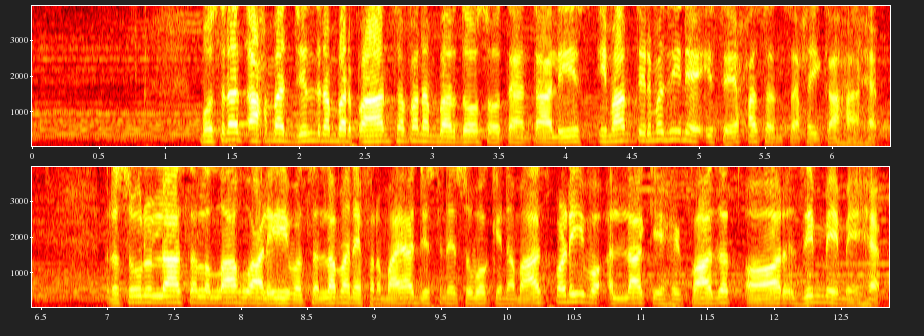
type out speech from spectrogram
مسرت احمد جلد نمبر پانچ، صفحہ نمبر دو سو تینتالیس، امام ترمزی نے اسے حسن صحیح کہا ہے۔ رسول اللہ صلی اللہ علیہ وسلم نے فرمایا، جس نے صبح کی نماز پڑھی، وہ اللہ کی حفاظت اور ذمے میں ہے۔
